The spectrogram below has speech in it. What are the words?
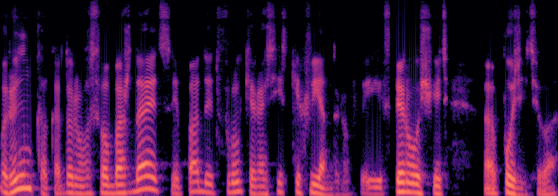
рынка, который высвобождается и падает в руки российских вендоров, и в первую очередь э, позитива.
